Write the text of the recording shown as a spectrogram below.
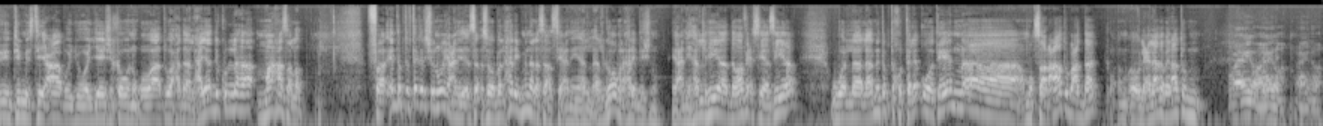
يتم استيعابه جوا الجيش يكونوا قوات واحدة. الحاجات دي كلها ما حصلت. فأنت بتفتكر شنو؟ يعني سبب الحرب من الأساس؟ يعني ال- القوه من الحرب دي شنو؟ يعني هل هي دوافع سياسية ولا لأن أنت بتاخد لك قوتين آه، متصارعات وبعد ذاك والعلاقه بيناتهم؟ أيوه أيوه أيوه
